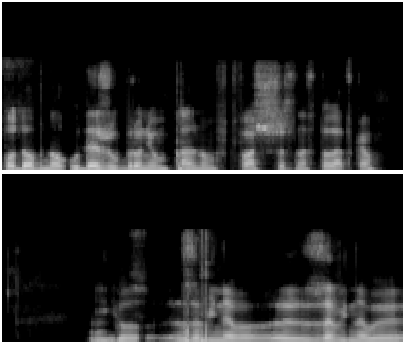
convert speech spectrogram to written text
podobno uderzył bronią palną w twarz szesnastolatka i go zawinęło, zawinęły,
